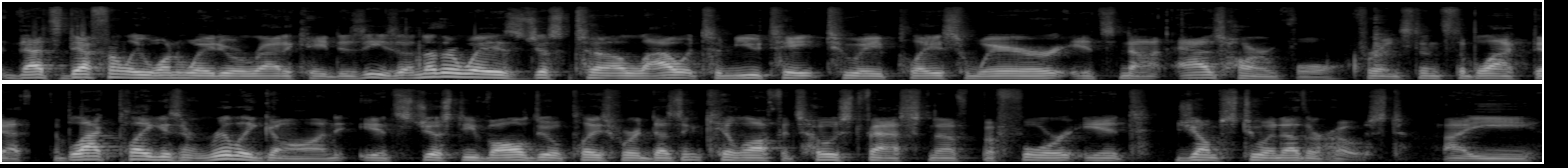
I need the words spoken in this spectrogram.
that's definitely one way to eradicate disease. Another way is just to allow it to mutate to a place where it's not as harmful. For instance, the Black Death. The Black Plague isn't really gone, it's just evolved to a place where it doesn't kill off its host fast enough before it jumps to another host, i.e.,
